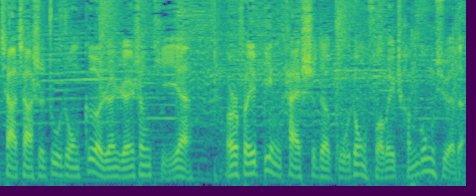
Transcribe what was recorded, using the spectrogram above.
恰恰是注重个人人生体验，而非病态式的鼓动所谓成功学的。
